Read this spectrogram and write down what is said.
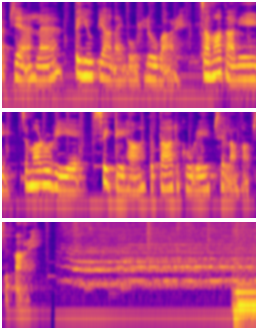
အပြန်အလှန်တရုပ်ပြနိုင်ဖို့လိုပါတယ်။ဒါမှသာလျှင်ကျမတို့တွေရဲ့စိတ်တွေဟာတသားတကူတည်းဖြစ်လာမှာဖြစ်ပါတယ်။ Thank you.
